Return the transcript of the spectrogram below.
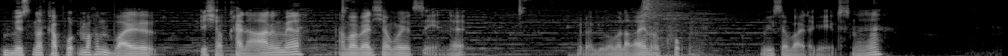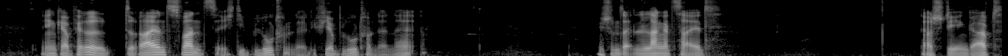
müssen das kaputt machen, weil ich habe keine Ahnung mehr. Aber werde ich ja wohl jetzt sehen. Ne? Dann gehen wir mal da rein und gucken, wie es ja weitergeht. Ne? in Kapitel 23 die Bluthunde, die vier Bluthunde, ne? Schon seit langer Zeit da stehen gehabt.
